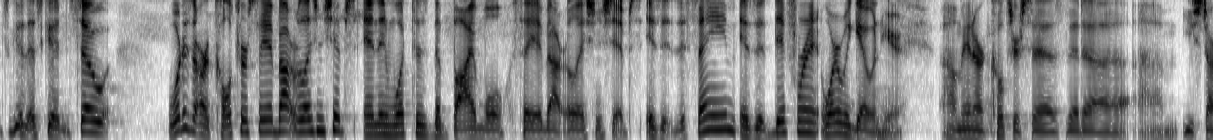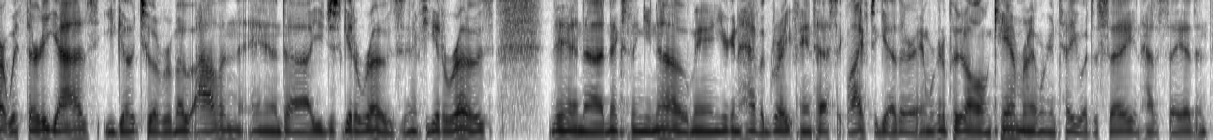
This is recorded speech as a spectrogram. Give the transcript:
That's good. That's good. So, what does our culture say about relationships and then what does the bible say about relationships is it the same is it different where are we going here Oh man, our culture says that uh, um, you start with 30 guys, you go to a remote island, and uh, you just get a rose. And if you get a rose, then uh, next thing you know, man, you're going to have a great, fantastic life together. And we're going to put it all on camera, and we're going to tell you what to say and how to say it. And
